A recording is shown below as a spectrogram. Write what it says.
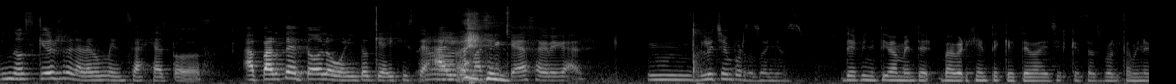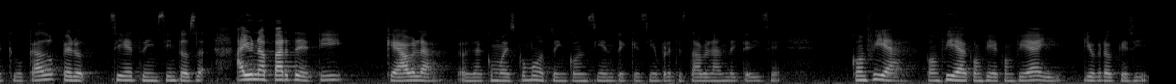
nos quieres regalar un mensaje a todos. Aparte de todo lo bonito que dijiste, ¿algo más que quieras agregar? Mm, luchen por sus sueños. Definitivamente va a haber gente que te va a decir que estás por el camino equivocado, pero sigue tu instinto. hay una parte de ti que habla, o sea, como es como tu inconsciente que siempre te está hablando y te dice, confía, confía, confía, confía y yo creo que sí.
